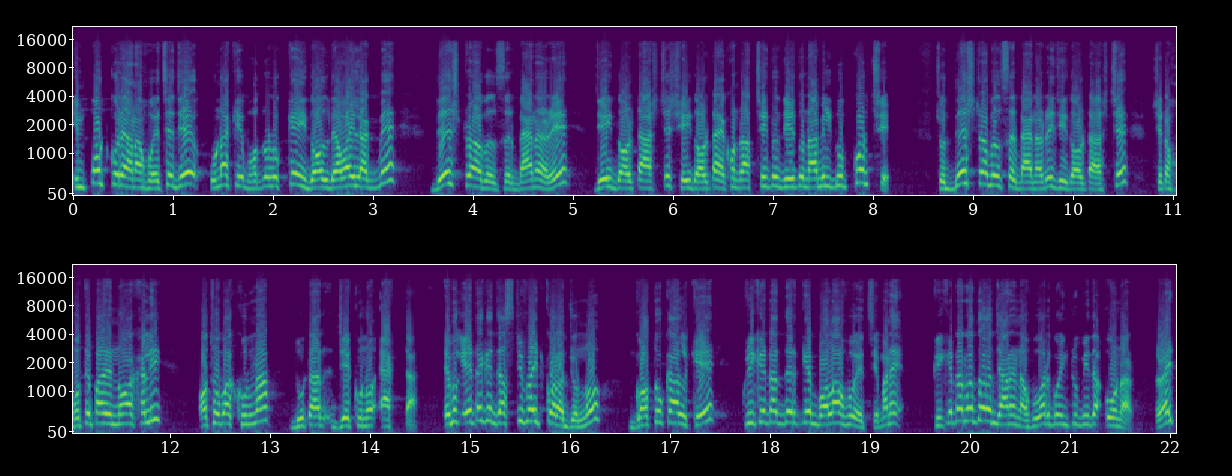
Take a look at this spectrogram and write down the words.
ইম্পোর্ট করে আনা হয়েছে যে ওনাকে ভদ্রলোককে এই দল দেওয়াই লাগবে দেশ ট্রাভেলস এর ব্যানারে যেই দলটা আসছে, সেই দলটা এখন রাজশাহী তো যেহেতু নাবিল গ্রুপ করছে। তো দেশ ট্রাভেলস এর ব্যানারে যে দলটা আসছে, সেটা হতে পারে নোয়াখালী অথবা খুলনা, দুটার যে কোনো একটা। এবং এটাকে জাস্টিফাইড করার জন্য গতকালকে ক্রিকেটারদেরকে বলা হয়েছে মানে ক্রিকেটাররা তো জানে না who are going to be the owner right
